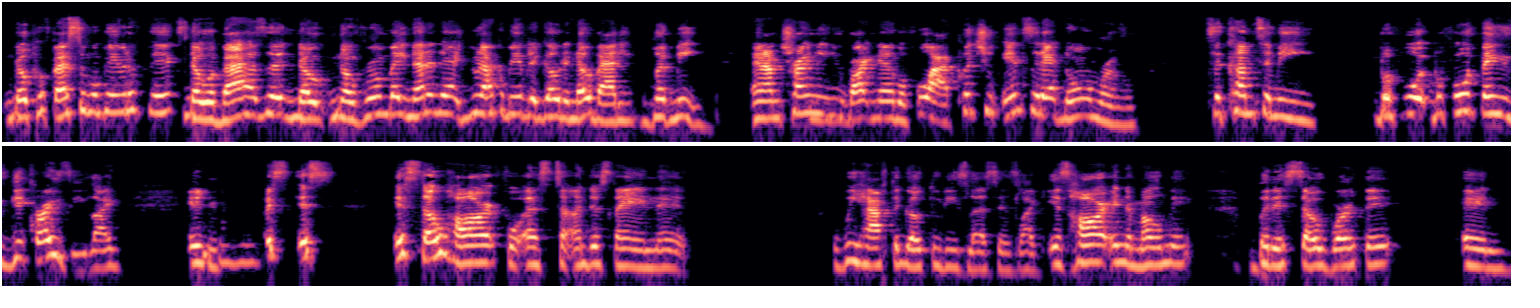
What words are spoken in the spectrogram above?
no professor will be able to fix, no advisor, no no roommate, none of that. You're not gonna be able to go to nobody but me. And I'm training you mm-hmm. right now before I put you into that dorm room to come to me before before things get crazy. Like and mm-hmm. it's it's it's so hard for us to understand that we have to go through these lessons. Like it's hard in the moment, but it's so worth it. And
